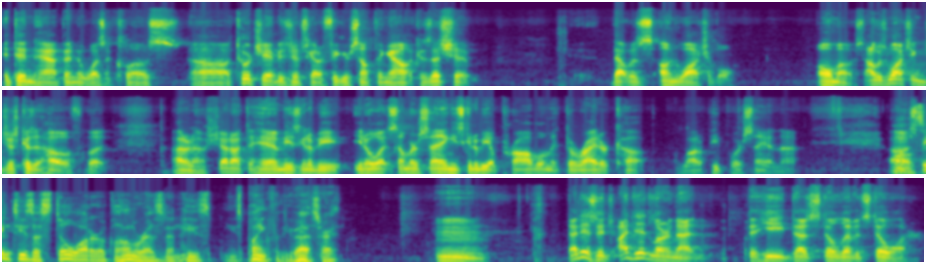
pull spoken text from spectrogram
it didn't happen. It wasn't close. Uh, Tour Championships got to figure something out because that shit, that was unwatchable almost. I was watching just because of Hov, but I don't know. Shout out to him. He's going to be, you know what? Some are saying he's going to be a problem at the Ryder Cup. A lot of people are saying that. Uh, well, since he's a Stillwater, Oklahoma resident, he's he's playing for the U.S. Right? Mm, that is it. I did learn that that he does still live in Stillwater,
